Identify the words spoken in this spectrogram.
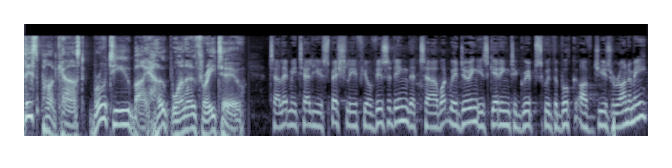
This podcast brought to you by Hope 1032. Uh, let me tell you, especially if you're visiting, that uh, what we're doing is getting to grips with the book of Deuteronomy,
